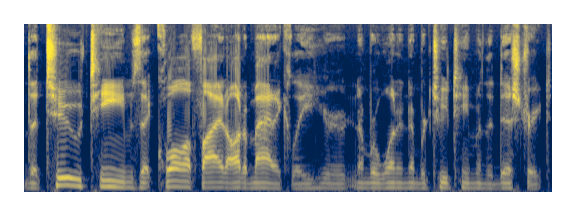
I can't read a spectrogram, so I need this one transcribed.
The two teams that qualified automatically, your number one and number two team in the district,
